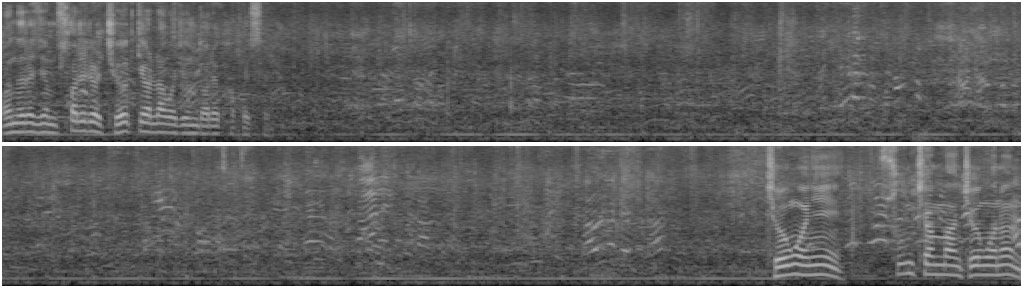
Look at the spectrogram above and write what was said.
오늘은 지금 소리를 적게 하려고 지금 노력하고 있어요. 정원이 순천만 정원은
